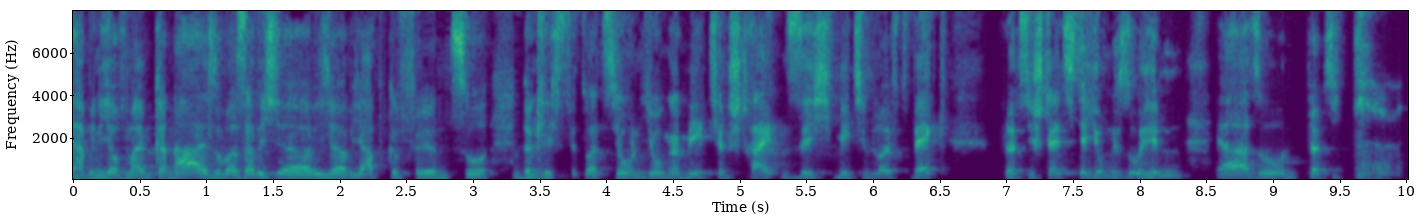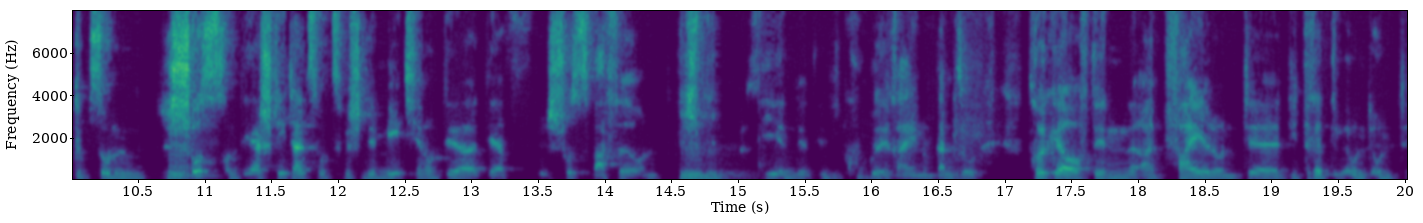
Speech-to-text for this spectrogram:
Habe ich nicht auf meinem Kanal, sowas habe ich, äh, hab ich, hab ich abgefilmt. So okay. wirklich Situation, junge Mädchen streiten sich, Mädchen läuft weg, plötzlich stellt sich der Junge so hin, ja, so und plötzlich gibt es so einen mhm. Schuss und er steht halt so zwischen dem Mädchen und der, der Schusswaffe und mhm. sie in, in, die Kugel rein und dann so drücke auf den äh, Pfeil und äh, die dritte und, und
